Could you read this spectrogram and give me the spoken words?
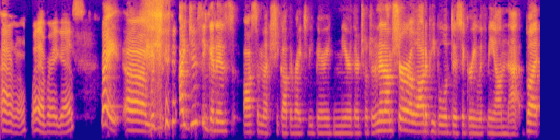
i don't know whatever i guess Right. Uh, which I do think it is awesome that she got the right to be buried near their children. And I'm sure a lot of people will disagree with me on that. But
